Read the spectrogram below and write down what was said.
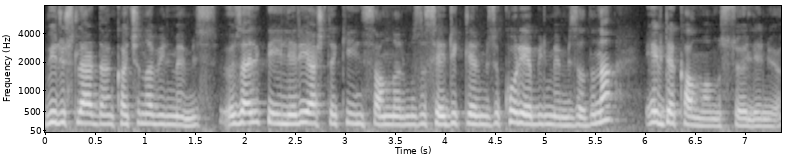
virüslerden kaçınabilmemiz, özellikle ileri yaştaki insanlarımızı, sevdiklerimizi koruyabilmemiz adına evde kalmamız söyleniyor.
